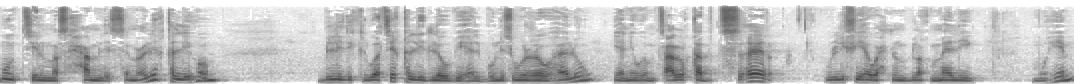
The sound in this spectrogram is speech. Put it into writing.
ممثل المصحة ملي سمعوا ليه قال لهم بلي ديك الوثيقة اللي دلاو بها البوليس وراوها له يعني وهي متعلقة بالتسعير واللي فيها واحد المبلغ مالي مهم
